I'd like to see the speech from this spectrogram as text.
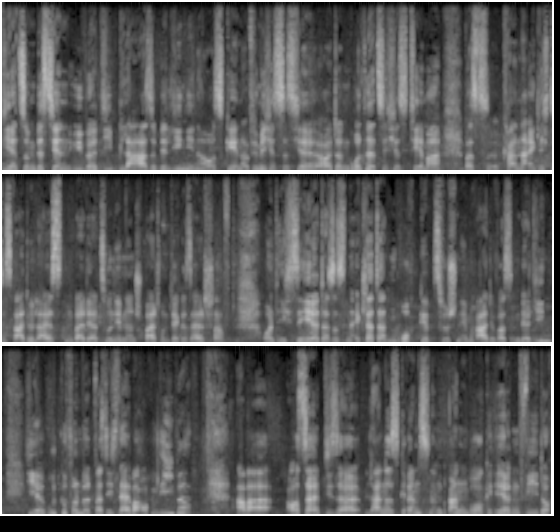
die jetzt so ein bisschen über die Blase Berlin hinausgehen. Aber für mich ist es hier heute ein grundsätzliches Thema. Was kann eigentlich das Radio leisten bei der zunehmenden Spaltung der Gesellschaft? Und ich sehe, dass es einen eklatanten Bruch gibt zwischen dem Radio, was in Berlin hier gut gefunden wird, was ich selber auch liebe, aber außerhalb dieser Landesgrenzen in Brandenburg irgendwie doch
